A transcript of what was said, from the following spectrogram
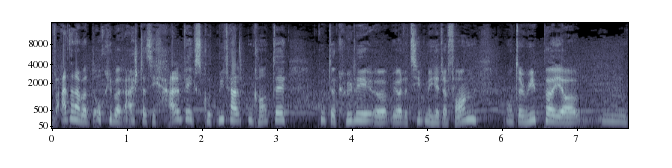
War dann aber doch überrascht, dass ich halbwegs gut mithalten konnte. Gut, der Kühli, äh, ja, der zieht mir hier davon. Und der Reaper, ja, hm,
